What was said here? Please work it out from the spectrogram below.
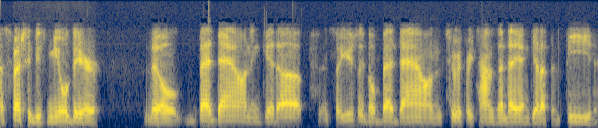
especially these mule deer, they'll bed down and get up, and so usually they'll bed down two or three times a day and get up and feed,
